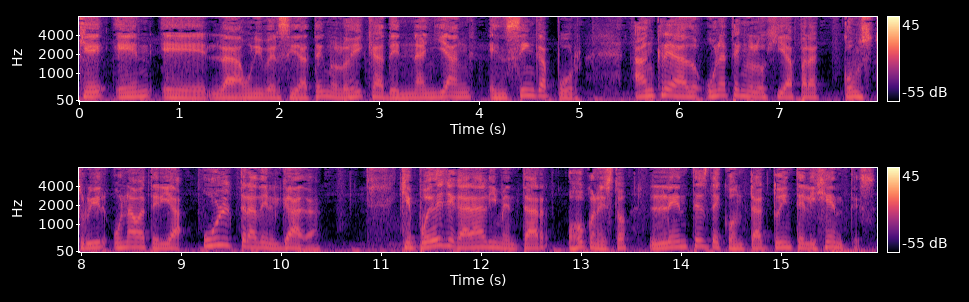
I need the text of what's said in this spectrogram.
que en eh, la Universidad Tecnológica de Nanyang, en Singapur, han creado una tecnología para construir una batería ultra delgada que puede llegar a alimentar, ojo con esto, lentes de contacto inteligentes.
